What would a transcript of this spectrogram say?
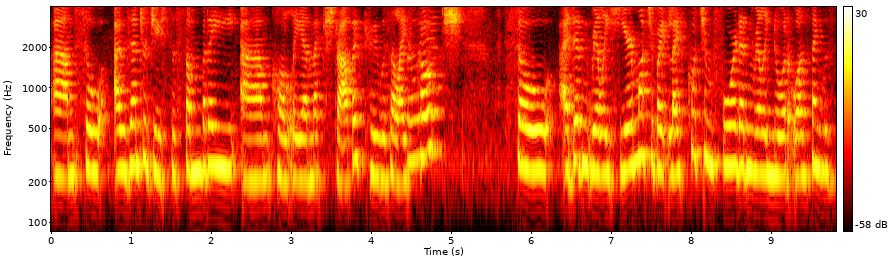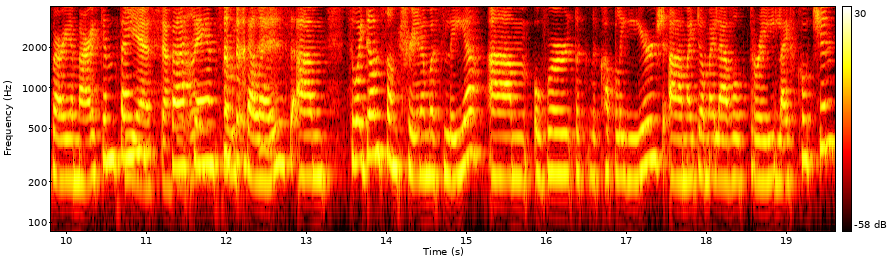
Um, so I was introduced to somebody um, called Leah McStravick, who was a life Oh, yeah. So I didn't really hear much about life coaching before. I didn't really know what it was. I think it was a very American thing. Yes, Back then, it's probably still is. Um, so I done some training with Leah um, over the, the couple of years. Um, I done my level three life coaching,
